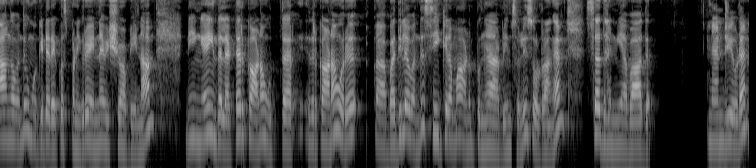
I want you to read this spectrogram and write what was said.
நாங்கள் வந்து உங்ககிட்ட ரெக்வஸ்ட் பண்ணிக்கிறோம் என்ன விஷயம் அப்படின்னா நீங்கள் இந்த லெட்டருக்கான உத்தர் இதற்கான ஒரு பதிலை வந்து சீக்கிரமாக அனுப்புங்க அப்படின்னு சொல்லி சொல்கிறாங்க ச தன்யவாத். நன்றியுடன்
